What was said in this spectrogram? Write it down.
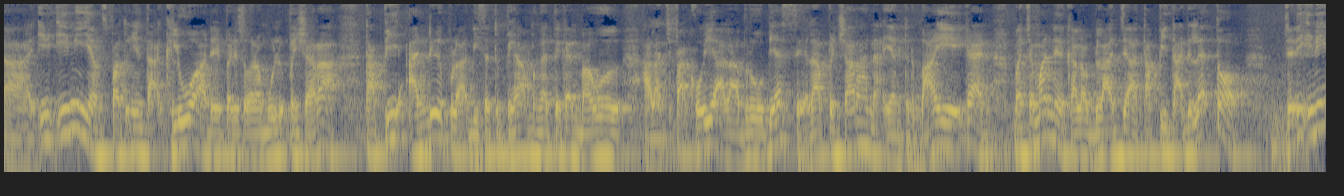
ha, ini yang sepatutnya tak keluar daripada seorang mulut pensyarah. Tapi ada pula di satu pihak mengatakan bahawa alah cepat koyak lah bro. Biasalah pensyarah nak yang terbaik kan? Macam mana kalau belajar tapi tak ada laptop? Jadi ini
